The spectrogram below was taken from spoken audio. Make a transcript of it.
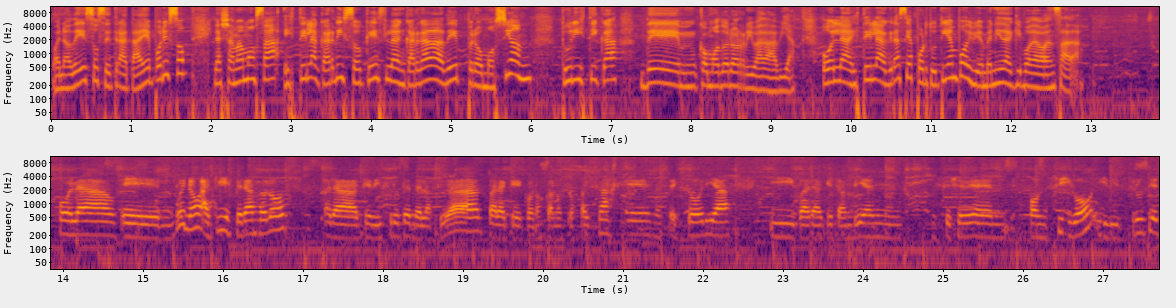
Bueno, de eso se trata, ¿eh? Por eso la llamamos a Estela Carrizo, que es la encargada de promoción turística de mm, Comodoro Rivadavia. Hola Estela, gracias por tu tiempo y bienvenida a Equipo de Avanzada. Hola, eh, bueno, aquí esperándolos para que disfruten de la ciudad, para que conozcan nuestros paisajes, nuestra historia y para que también se lleven consigo y disfruten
